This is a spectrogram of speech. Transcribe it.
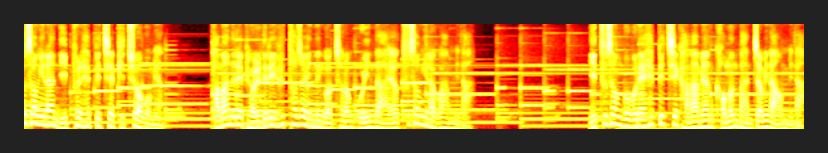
투성이란 잎을 햇빛에 비추어 보면 밤하늘의 별들이 흩어져 있는 것처럼 보인다 하여 투성이라고 합니다. 이 투성 부분에 햇빛이 강하면 검은 반점이 나옵니다.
